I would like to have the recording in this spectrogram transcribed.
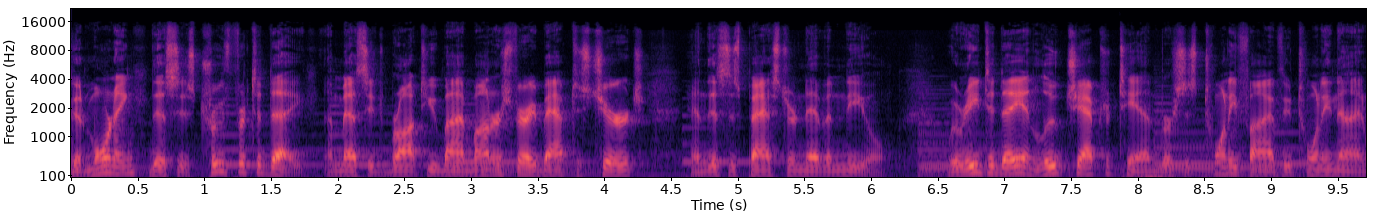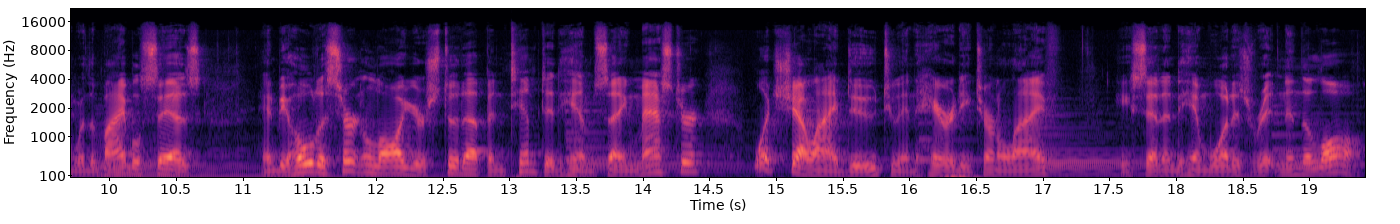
Good morning. This is Truth for Today, a message brought to you by Bonners Ferry Baptist Church, and this is Pastor Nevin Neal. We read today in Luke chapter 10, verses 25 through 29, where the Bible says, And behold, a certain lawyer stood up and tempted him, saying, Master, what shall I do to inherit eternal life? He said unto him, What is written in the law?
